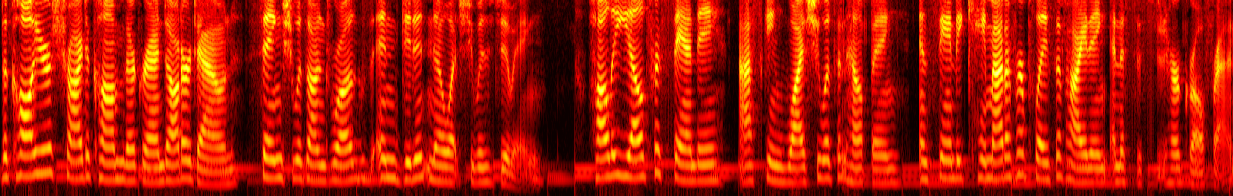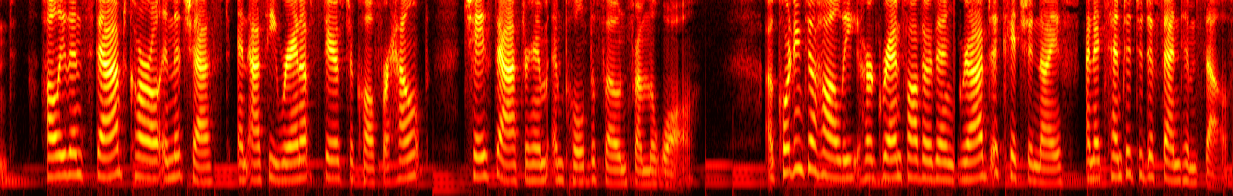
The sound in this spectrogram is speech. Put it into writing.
The Colliers tried to calm their granddaughter down, saying she was on drugs and didn't know what she was doing. Holly yelled for Sandy, asking why she wasn't helping, and Sandy came out of her place of hiding and assisted her girlfriend. Holly then stabbed Carl in the chest, and as he ran upstairs to call for help, chased after him and pulled the phone from the wall. According to Holly, her grandfather then grabbed a kitchen knife and attempted to defend himself.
